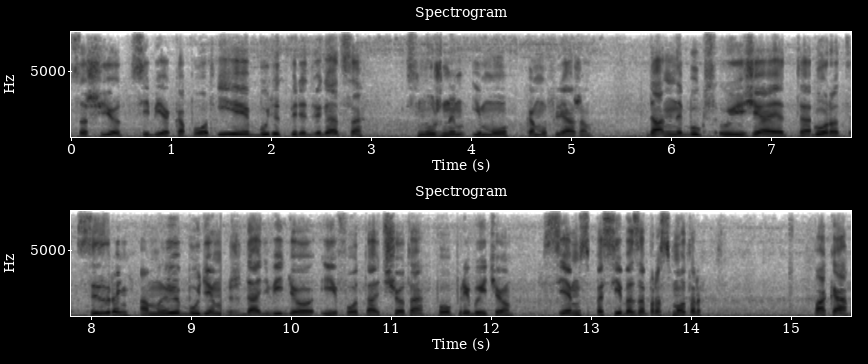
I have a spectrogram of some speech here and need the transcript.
сошьет себе капот и будет передвигаться с нужным ему камуфляжем. Данный букс уезжает в город Сызрань, а мы будем ждать видео и фото отчета по прибытию. Всем спасибо за просмотр. Пока.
